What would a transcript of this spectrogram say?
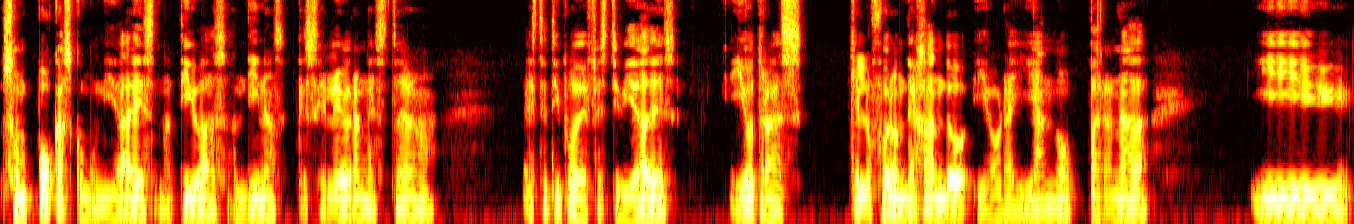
son pocas comunidades nativas andinas que celebran esta, este tipo de festividades y otras que lo fueron dejando y ahora ya no para nada. Y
